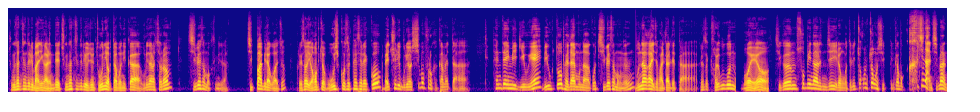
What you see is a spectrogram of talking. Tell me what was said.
중산층들이 많이 가는데 중산층들이 요즘 돈이 없다 보니까 우리나라처럼 집에서 먹습니다. 집밥이라고 하죠. 그래서 영업점 50곳을 폐쇄를 했고 매출이 무려 15% 급감했다. 팬데믹 이후에 미국도 배달 문화하고 집에서 먹는 문화가 이제 발달됐다. 그래서 결국은 뭐예요? 지금 소비나든지 이런 것들이 조금 조금씩 그러니까 뭐 크진 않지만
